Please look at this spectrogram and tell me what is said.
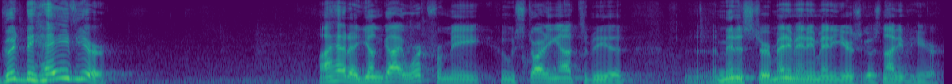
good behavior. I had a young guy work for me who was starting out to be a, a minister many, many, many years ago. He's not even here,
